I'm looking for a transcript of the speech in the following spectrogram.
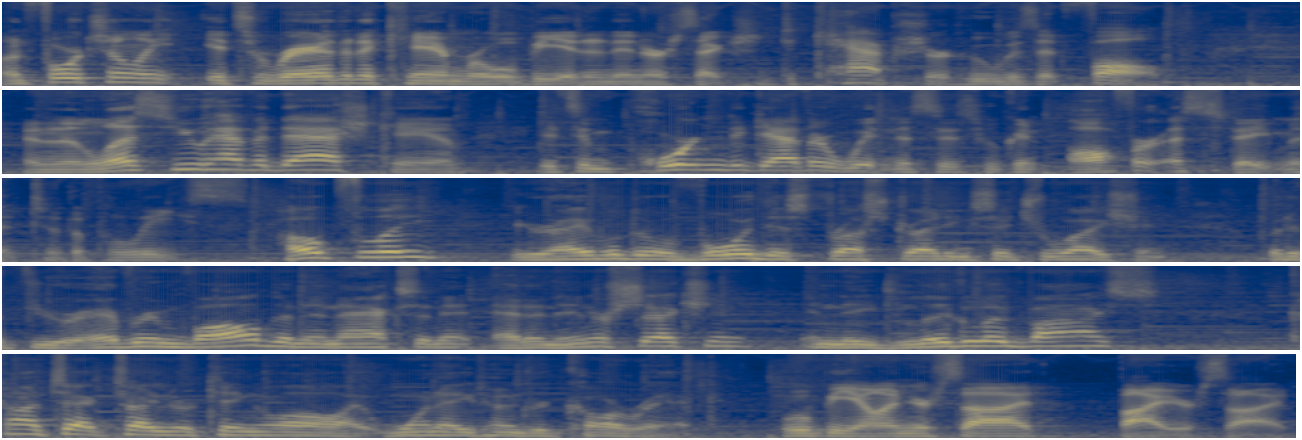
Unfortunately, it's rare that a camera will be at an intersection to capture who was at fault. And unless you have a dash cam, it's important to gather witnesses who can offer a statement to the police. Hopefully, you're able to avoid this frustrating situation. But if you're ever involved in an accident at an intersection and need legal advice, contact Taylor King Law at 1 800 CAR WRECK. We'll be on your side, by your side.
